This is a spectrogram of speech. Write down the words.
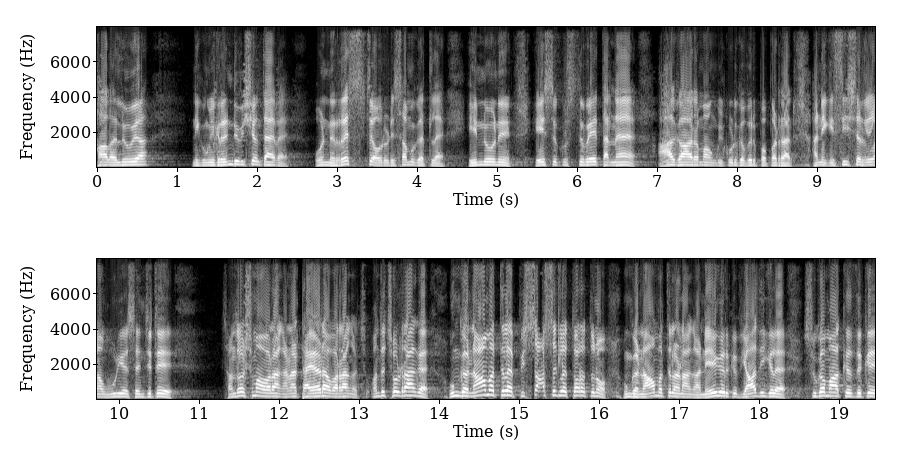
hallelujah இன்னைக்கு உங்களுக்கு ரெண்டு விஷயம் தேவை. ஒன்று ரெஸ்ட் அவருடைய சமூகத்தில். இன்னொன்று ஏசு கிறிஸ்துவே தன்னை ஆகாரமாக உங்களுக்கு கொடுக்க விருப்பப்படுறார். அன்னைக்கு சீஷர்கள்லாம் ஊழியம் செஞ்சுட்டு சந்தோஷமாக வராங்க ஆனால் டயர்டாக வராங்க. வந்து சொல்கிறாங்க உங்கள் நாமத்தில் பிசாசுகளை துரத்தணும் உங்கள் நாமத்தில் நாங்கள் அநேகருக்கு வியாதிகளை சுகமாக்குறதுக்கு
